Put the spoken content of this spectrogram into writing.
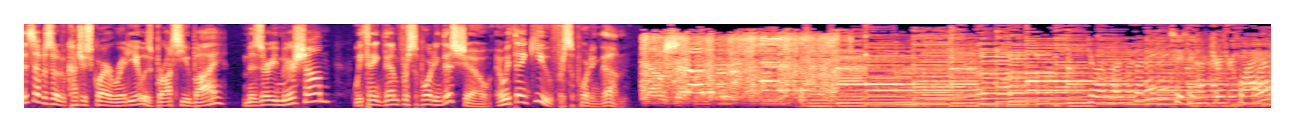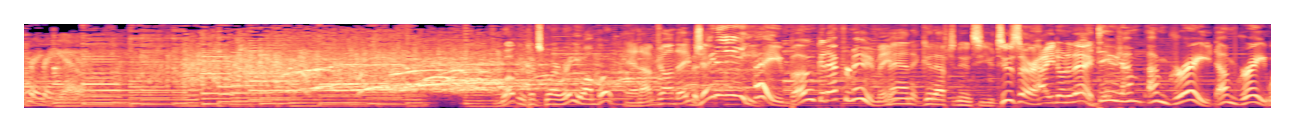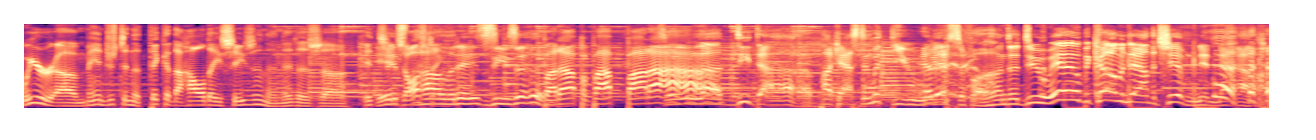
This episode of Country Squire Radio is brought to you by Missouri Meerschaum. We thank them for supporting this show, and we thank you for supporting them. You're listening to Country Squire Radio. Welcome to Country Squire Radio. I'm Beau. And I'm Jon David. JD! Hey, Beau. Good afternoon, man. Man, good afternoon to you too, sir. How you doing today? Dude, I'm I'm great. I'm great. We're uh, man just in the thick of the holiday season, and it is uh, it's, exhausting. holiday season. Ba-da, ba-ba, ba-da. La-dee-da. Podcasting with you. It It's a fun to do. We'll be coming down the chimney now.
